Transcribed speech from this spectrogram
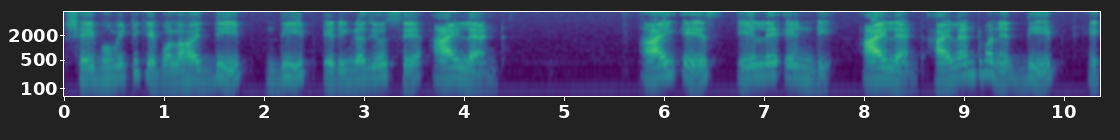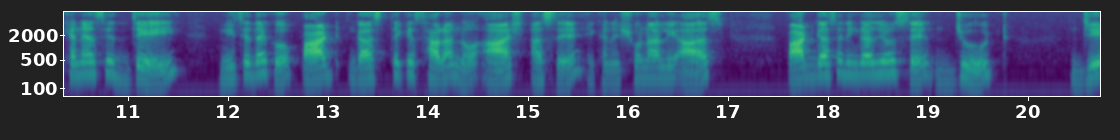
সেই ভূমিটিকে বলা হয় দ্বীপ। দ্বীপ এর ইংরাজি হচ্ছে island. I S L A N D, island. Island মানে দ্বীপ। এখানে আছে যেই নিচে দেখো, পাট গাছ থেকে ছাড়ানো আঁশ আছে, এখানে সোনালি আঁশ। পাট গাছের ইংরাজি হচ্ছে jute J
